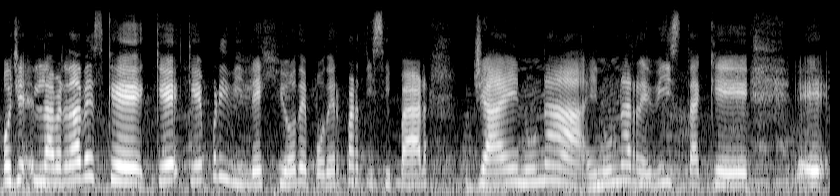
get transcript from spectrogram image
Oye, la verdad es que qué, privilegio de poder participar ya en una, en una revista que eh,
